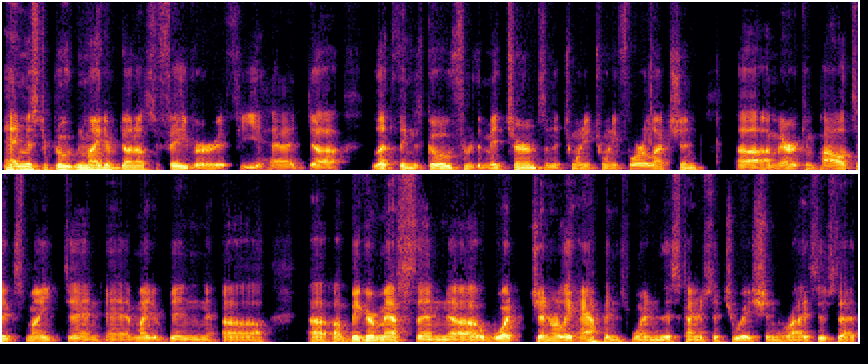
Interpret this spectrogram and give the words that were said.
And Mr. Putin might have done us a favor if he had uh, let things go through the midterms and the 2024 election. Uh, American politics might and, and might have been uh, a bigger mess than uh, what generally happens when this kind of situation arises. That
